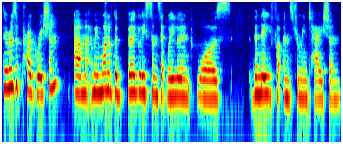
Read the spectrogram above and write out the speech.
there is a progression. Um, I mean, one of the big lessons that we learned was the need for instrumentation.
